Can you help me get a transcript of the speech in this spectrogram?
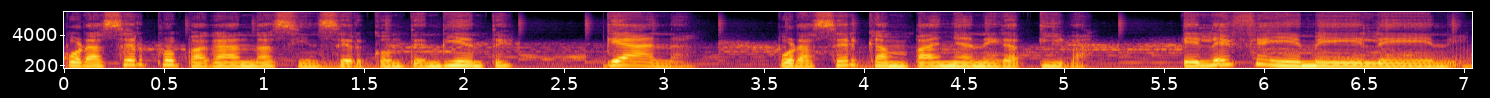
por hacer propaganda sin ser contendiente, Gana, por hacer campaña negativa, el FMLN,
